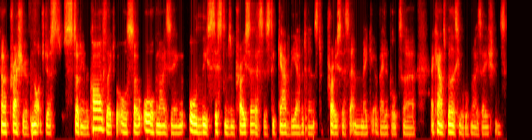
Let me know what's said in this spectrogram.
kind of pressure of not just studying the conflict, but also organizing all these systems and processes to gather the evidence, to process it and make it available to accountability organizations.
